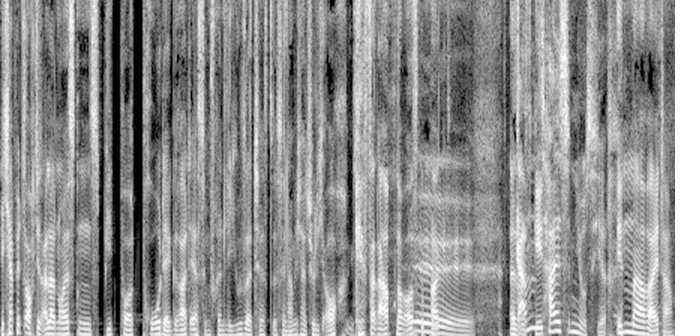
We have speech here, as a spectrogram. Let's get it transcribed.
ich habe jetzt auch den allerneuesten Speedport Pro, der gerade erst im Friendly User Test ist. Den habe ich natürlich auch gestern Abend noch ausgepackt. Also Ganz es geht heiße News hier. immer weiter.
